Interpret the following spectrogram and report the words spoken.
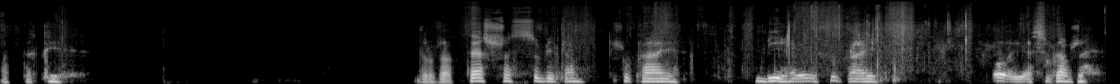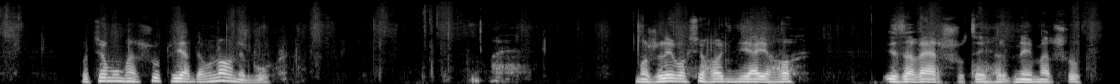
От такі. Дружок теж щось собі там шукає, бігає, шукає. Ой, я сюди вже по цьому маршруту я давно не був. Можливо, сьогодні я його і завершу, цей грибний маршрут.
